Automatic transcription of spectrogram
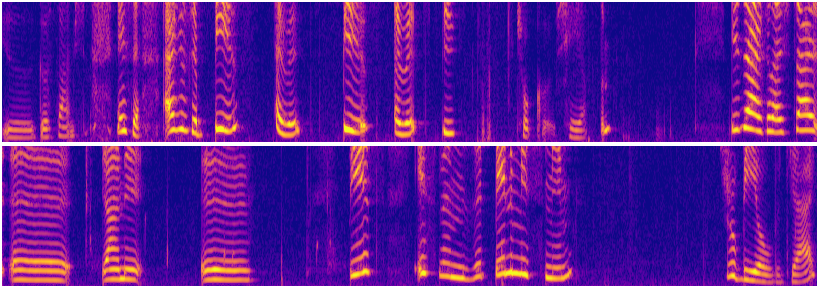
e, göstermiştim. Neyse arkadaşlar biz evet biz evet biz çok şey yaptım. Biz arkadaşlar e, yani e, biz ismimizi benim ismim Ruby olacak.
